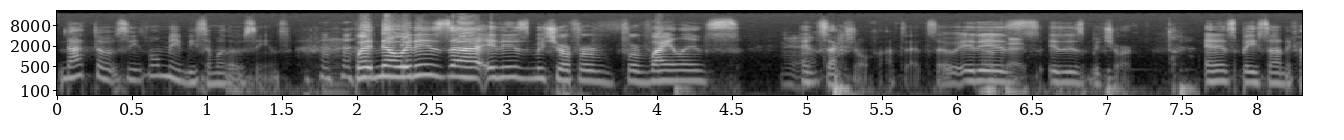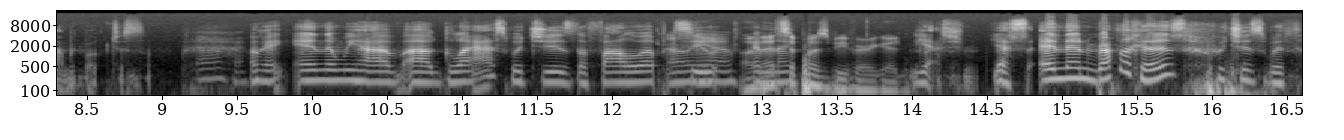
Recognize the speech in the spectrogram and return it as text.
Not those scenes. Well, maybe some of those scenes. but no, it is uh, it is mature for for violence Yeah. and sexual content. So it is it is mature, and it's based on a comic book. Just Oh, okay. Okay, and then we have uh, Glass, which is the follow up Oh, to yeah. Oh, M. that's Night- supposed to be very good. Yes, yes, and then Replicas, which is with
